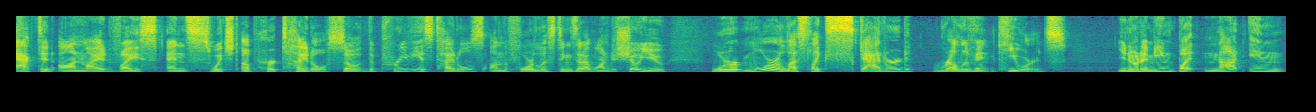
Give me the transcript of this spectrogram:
acted on my advice and switched up her title. So the previous titles on the four listings that I wanted to show you were more or less like scattered relevant keywords. You know what I mean? But not in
